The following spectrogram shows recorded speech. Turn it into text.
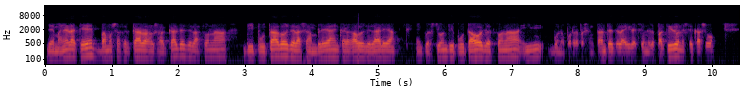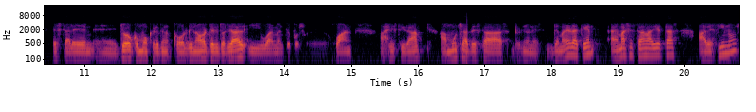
De manera que vamos a acercar a los alcaldes de la zona, diputados de la Asamblea encargados del área en cuestión, diputados de zona y, bueno, pues representantes de la dirección del partido. En este caso estaré eh, yo como coordinador territorial y igualmente, pues, eh, Juan asistirá a muchas de estas reuniones. De manera que, además, estarán abiertas a vecinos,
